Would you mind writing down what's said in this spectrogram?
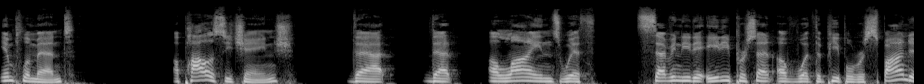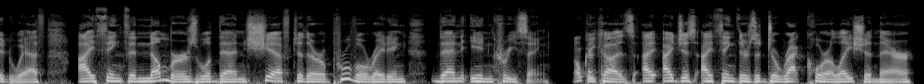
implement a policy change that that aligns with 70 to 80% of what the people responded with i think the numbers will then shift to their approval rating then increasing. Okay. because i, I just i think there's a direct correlation there.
